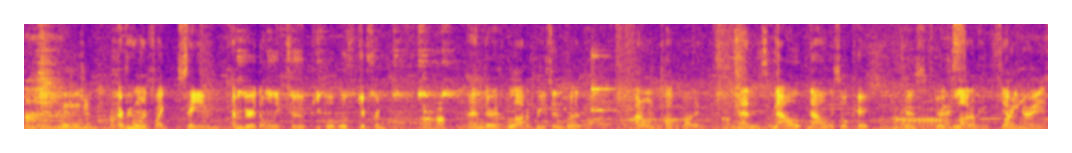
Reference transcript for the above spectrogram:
Uh, religion? Everyone's like saying, and we're the only two people who's different. Uh huh. and there's a lot of reason but I don't want to talk about it Okay. and now now it's okay because Ah. there's there's a lot so of many yeah, foreigners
